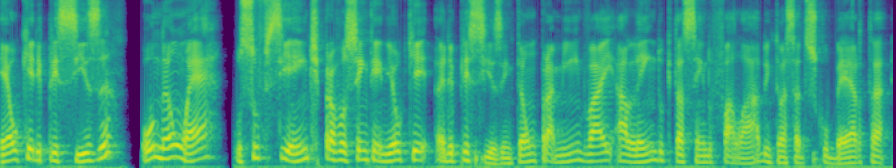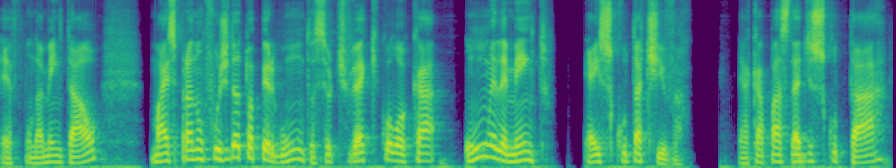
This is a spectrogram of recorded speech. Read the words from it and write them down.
é o que ele precisa ou não é o suficiente para você entender o que ele precisa. Então, para mim, vai além do que está sendo falado. Então, essa descoberta é fundamental. Mas, para não fugir da tua pergunta, se eu tiver que colocar um elemento, é a escutativa. É a capacidade de escutar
